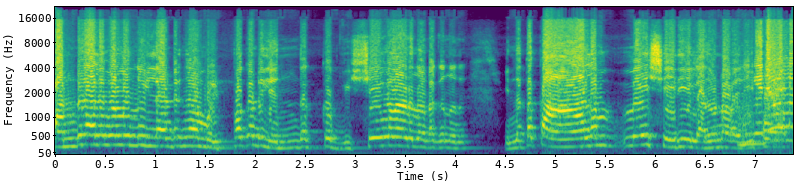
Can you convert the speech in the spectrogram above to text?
പണ്ട് കാലങ്ങളിലൊന്നും ഇല്ലാണ്ടിരുന്ന സംഭവം. ഇപ്പൊ കണ്ടില്ല എന്തൊക്കെ വിഷയങ്ങളാണ് നടക്കുന്നത്. ഇന്നത്തെ കാലമേ ശരിയല്ല. അതുകൊണ്ടാണ് ഇങ്ങനെയുള്ള.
